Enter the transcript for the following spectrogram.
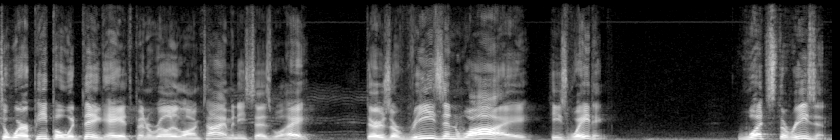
to where people would think, hey, it's been a really long time. And he says, well, hey, there's a reason why he's waiting. What's the reason?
